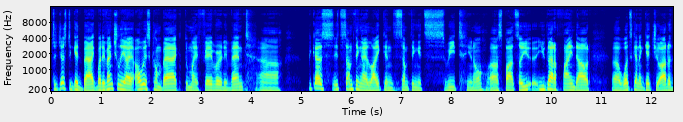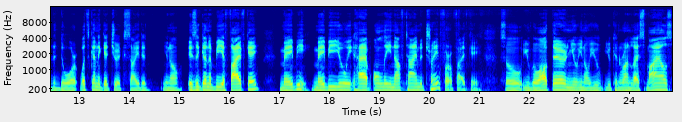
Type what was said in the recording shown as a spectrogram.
to just to get back. But eventually i always come back to my favorite event uh, because it's something i like and something it's sweet you know uh, spot. So you you got to find out uh, what's gonna get you out of the door what's gonna get you excited you know. Is it gonna be a 5k maybe. Maybe you have only enough time to train for a 5k so you go out there and you you know you you can run less miles.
